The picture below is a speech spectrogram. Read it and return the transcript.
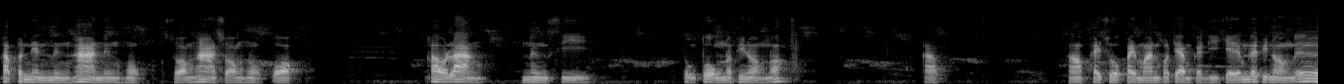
ครับเป็นเน้นหนึ่งห้าหนึ่งหกสองห้าสองหกออก เข้าล่างหนึ่งสี่ตรงๆเนาะพี่น้องเนาะครับเอาไผ่โศกไผ่มันพอแต้มก็ดีใจน้ำได้พี่น้องเด้อ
